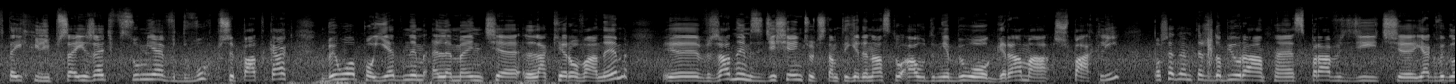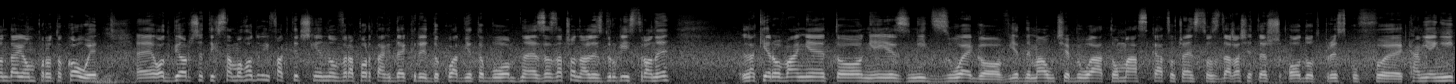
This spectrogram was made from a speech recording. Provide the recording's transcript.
w tej chwili przejrzeć, w sumie w dwóch przypadkach było po jednym elemencie lakierowanym. E, W żadnym z 10 czy tam tych 11 aut nie było grama szpachli. Poszedłem też do biura e, sprawdzić, e, jak wyglądają protokoły e, odbiorcze tych samochodów i faktycznie no, w raportach Dekry dokładnie to było zaznaczone, ale z drugiej strony lakierowanie to nie jest nic złego. W jednym aucie była to maska, co często zdarza się też od odprysków e, kamieni.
